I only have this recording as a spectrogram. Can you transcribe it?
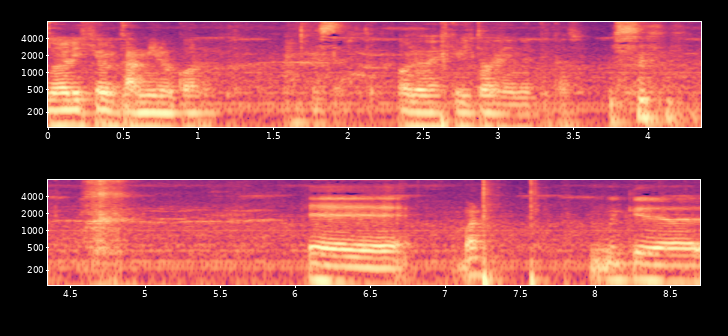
No eligió el camino con. Exacto. O los escritores en este caso. Eh, bueno, me queda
